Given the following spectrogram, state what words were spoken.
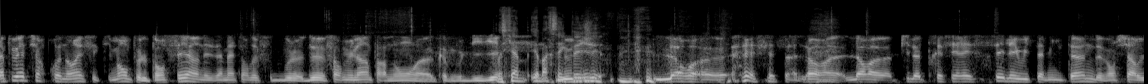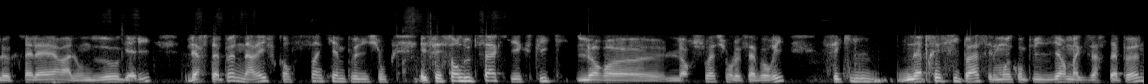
Ça peut être surprenant, effectivement, on peut le penser. hein, les amateurs de football, de Formule 1, pardon, euh, comme vous le disiez. Parce qu'il y a- il y a Marseille PSG. leur, euh, c'est ça, leur, euh, leur euh, pilote préféré, c'est Lewis Hamilton, devant Charles Leclerc, Alonso, Gali. Verstappen n'arrive qu'en cinquième position. Et c'est sans doute ça qui explique leur, leur choix sur le favori. C'est qu'ils n'apprécient pas, c'est le moins qu'on puisse dire, Max Verstappen.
